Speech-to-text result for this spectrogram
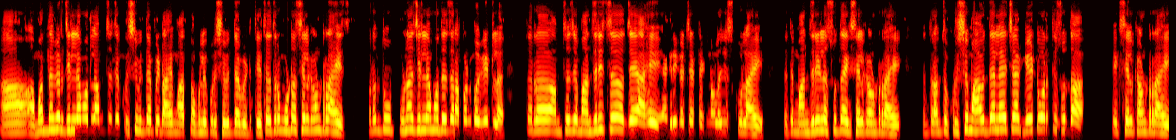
अहमदनगर जिल्ह्यामधलं आमचं जे कृषी विद्यापीठ आहे महात्मा फुले कृषी विद्यापीठ तिथे तर मोठं सेल काउंटर आहेच. परंतु पुणे जिल्ह्यामध्ये जर आपण बघितलं तर आमचं जे मांजरीचं जे आहे ॲग्रिकल्चर टेक्नॉलॉजी स्कूल आहे तर ते मांजरीला सुद्धा एक सेल काउंटर आहे. नंतर आमचं कृषी महाविद्यालयाच्या गेटवरती सुद्धा एक सेल काउंटर आहे.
